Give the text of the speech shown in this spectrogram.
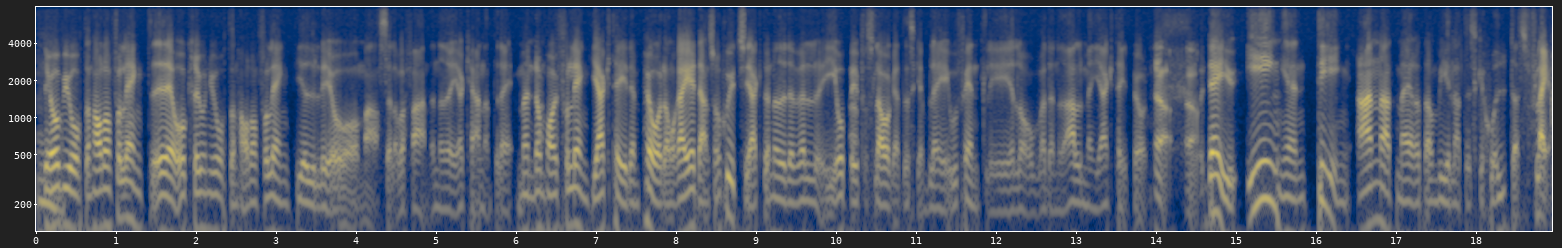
Mm. Dovhjorten har de förlängt eh, och kronhjorten har de förlängt juli och mars eller vad fan det nu är. Jag kan inte det. Men de har ju förlängt jakttiden på dem redan som skyddsjakt och nu är det väl uppe i förslag att det ska bli offentlig eller vad det nu allmän jakttid på dem. Ja, ja. Det är ju ingenting annat med att de vill att det ska skjutas fler.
